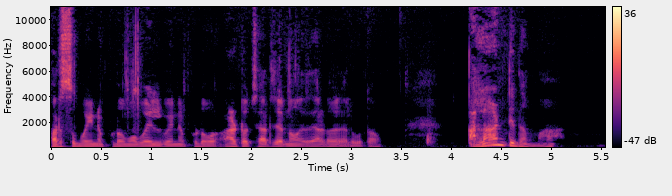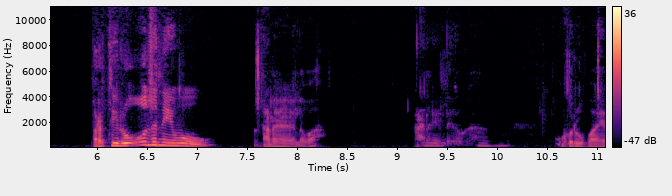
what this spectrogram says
పర్సు పోయినప్పుడు మొబైల్ పోయినప్పుడు ఆటో చార్జర్నో అది అడగగలుగుతావు. అలాంటిదమ్మా ప్రతిరోజు నీవు అడగగలవా? అడగలేవుగా ఉమ్, ఒక రూపాయి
